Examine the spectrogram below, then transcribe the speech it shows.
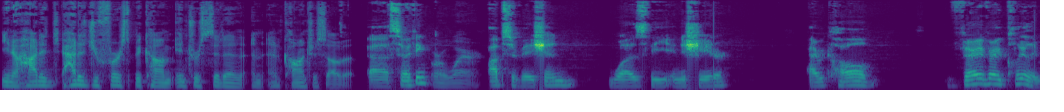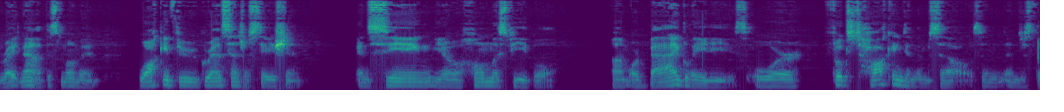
you know how did how did you first become interested in and, and conscious of it uh, so i think or aware? observation was the initiator. I recall very, very clearly right now at this moment walking through Grand Central Station and seeing, you know, homeless people um, or bag ladies or folks talking to themselves and, and just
